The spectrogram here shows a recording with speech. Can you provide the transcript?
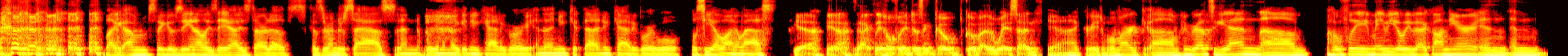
like I'm sick of seeing all these AI startups because they're under SaaS and we're gonna make a new category. And then you get that new category. We'll we'll see how long it lasts. Yeah, yeah, exactly. Hopefully it doesn't go go by the wayside. Yeah, agreed. Well, Mark, um, congrats again. Um, hopefully maybe you'll be back on here in in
